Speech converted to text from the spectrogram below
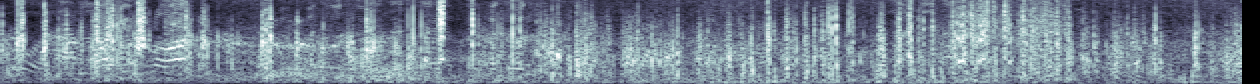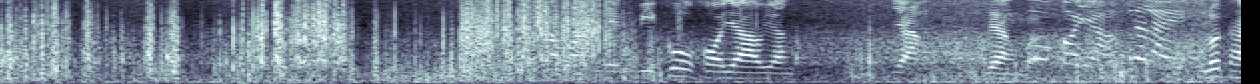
โอ้สามล้อยกล้อ ประตูนู้นนะ เออเป็นประทุนเห็นวีโก้คอยาวยังอย่างยังแบก็บคอยาวเพื่ออะไร รถไถ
